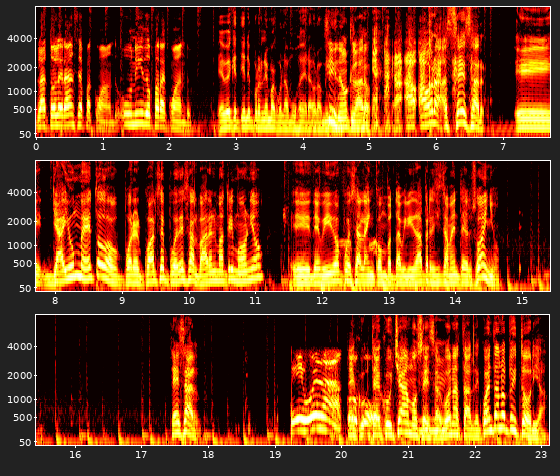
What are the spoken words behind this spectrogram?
¿La tolerancia para cuándo? ¿Unido para cuándo? Él ve que tiene problemas con la mujer ahora mismo. Sí, no, claro. Ahora, César, eh, ya hay un método por el cual se puede salvar el matrimonio eh, debido pues a la incompatibilidad precisamente del sueño. César, Sí, buena. te, escu- Coco. te escuchamos, César. Buenas tardes. Cuéntanos tu historia.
